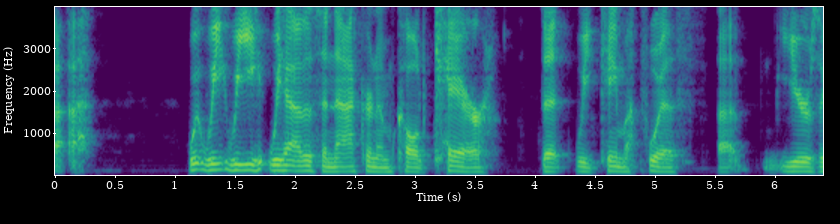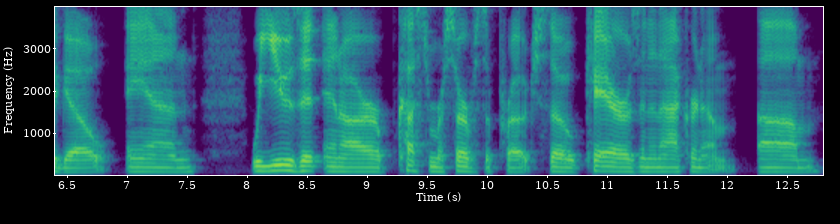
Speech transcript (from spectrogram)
uh, we, we, we have this an acronym called CARE that we came up with uh, years ago, and we use it in our customer service approach. So CARE is in an acronym. Um,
